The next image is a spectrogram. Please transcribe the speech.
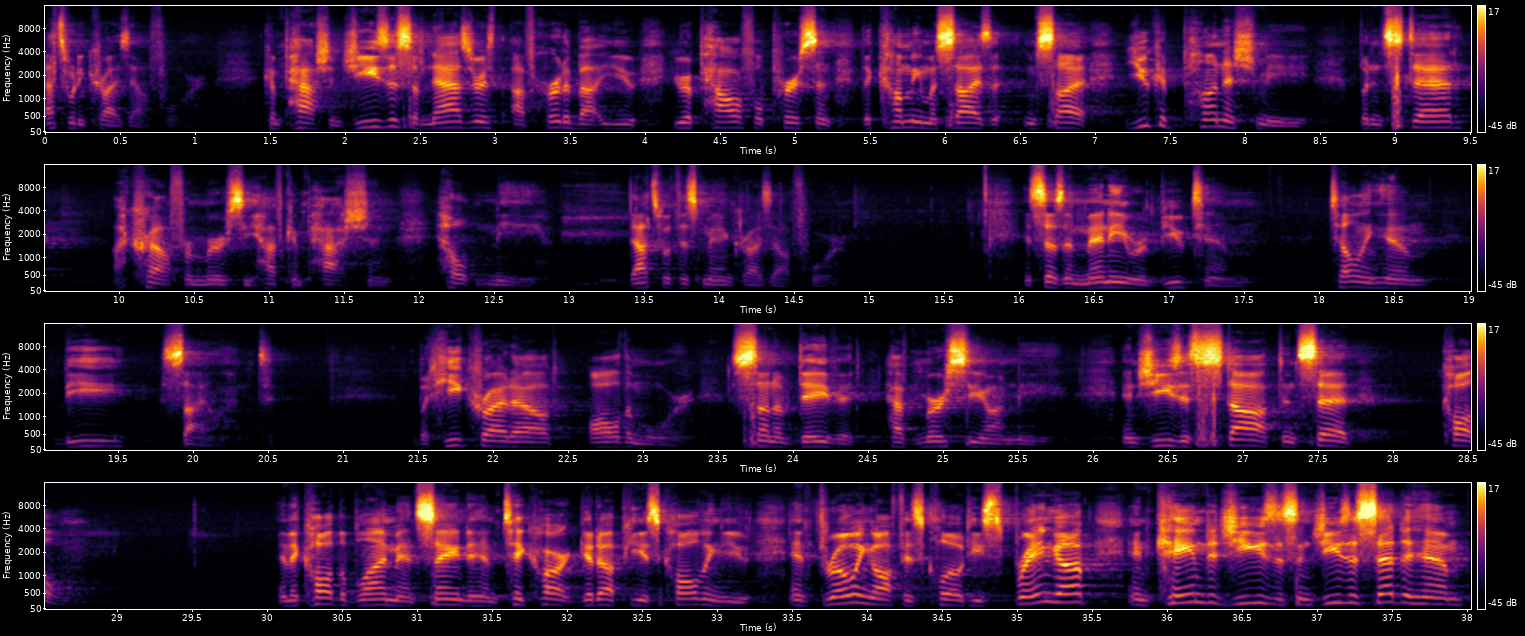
That's what he cries out for compassion. Jesus of Nazareth, I've heard about you. You're a powerful person, the coming Messiah. Messiah. You could punish me, but instead, I cry out for mercy. Have compassion. Help me. That's what this man cries out for. It says, And many rebuked him, telling him, Be silent. But he cried out all the more, Son of David, have mercy on me. And Jesus stopped and said, Call him. And they called the blind man, saying to him, Take heart, get up, he is calling you. And throwing off his cloak, he sprang up and came to Jesus. And Jesus said to him,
